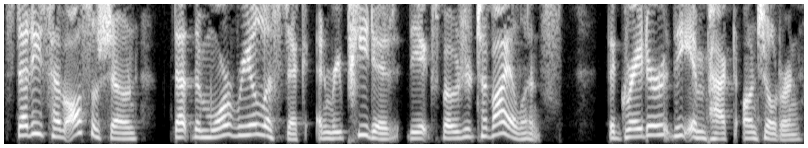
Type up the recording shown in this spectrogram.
Studies have also shown that the more realistic and repeated the exposure to violence, the greater the impact on children.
